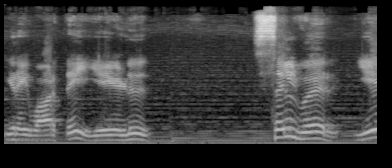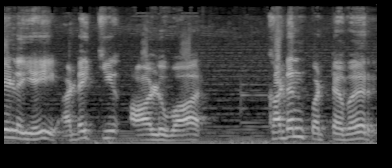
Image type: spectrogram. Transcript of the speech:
இறை வார்த்தை ஏழு. செல்வர் ஏழையை அடக்கி ஆளுவார் கடன் பட்டவர்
